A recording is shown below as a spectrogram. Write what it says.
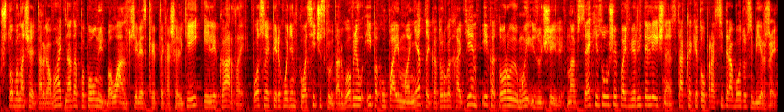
Чтобы начать торговать, надо пополнить баланс через криптокошельки или картой. После переходим в классическую торговлю и покупаем монеты, которые хотим и которую мы изучили. На всякий случай подтвердите личность, так как это упростит работу с биржей,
